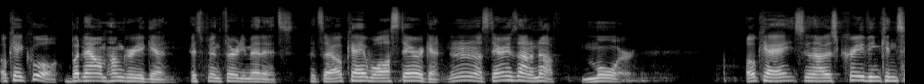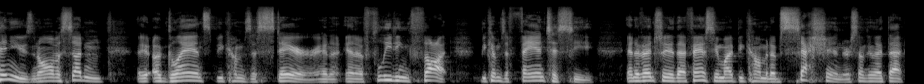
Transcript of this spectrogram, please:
Okay, cool. But now I'm hungry again. It's been 30 minutes. It's like, okay, well, I'll stare again. No, no, no, staring is not enough. More. Okay, so now this craving continues, and all of a sudden, a, a glance becomes a stare, and a, and a, fleeting thought becomes a fantasy. And eventually, that fantasy might become an obsession or something like that.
